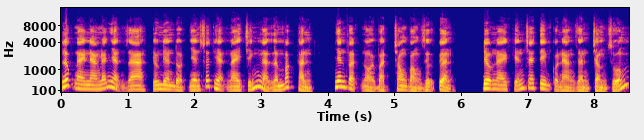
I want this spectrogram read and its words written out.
Lúc này nàng đã nhận ra thiếu niên đột nhiên xuất hiện này chính là Lâm Bắc Thần, nhân vật nổi bật trong vòng dự tuyển. Điều này khiến trái tim của nàng dần trầm xuống,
